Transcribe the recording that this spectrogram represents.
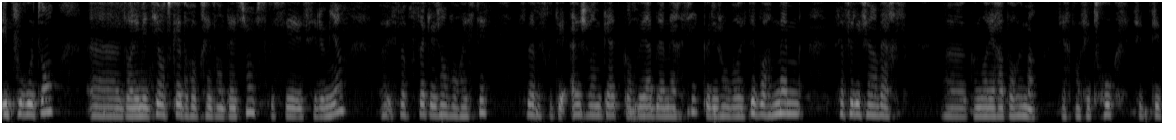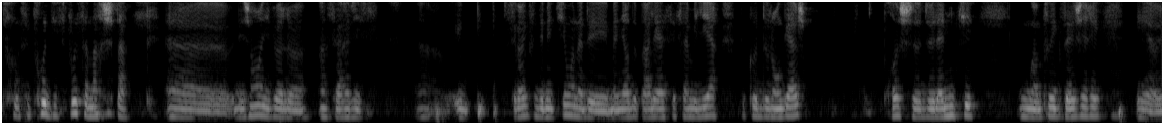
Et pour autant, euh, dans les métiers en tout cas de représentation, puisque c'est le mien, c'est pas pour ça que les gens vont rester c'est pas parce que tu es H24 corvéable à merci que les gens vont rester, voire même ça fait l'effet inverse, euh, comme dans les rapports humains. C'est-à-dire quand c'est trop, c'est trop, trop dispo, ça marche pas. Euh, les gens, ils veulent euh, un service. Euh, et c'est vrai que c'est des métiers où on a des manières de parler assez familières, des codes de langage proches de l'amitié ou un peu exagérés. Et euh,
